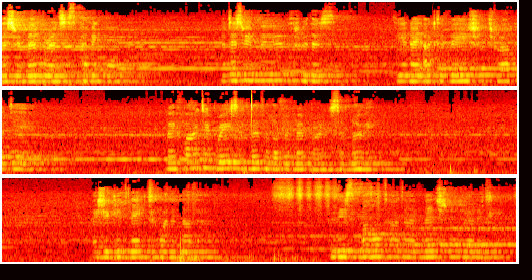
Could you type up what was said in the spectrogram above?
This remembrance is coming more. And as we move through this DNA activation throughout the day, may find a greater level of remembrance and knowing as you connect to one another through these multi-dimensional realities.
